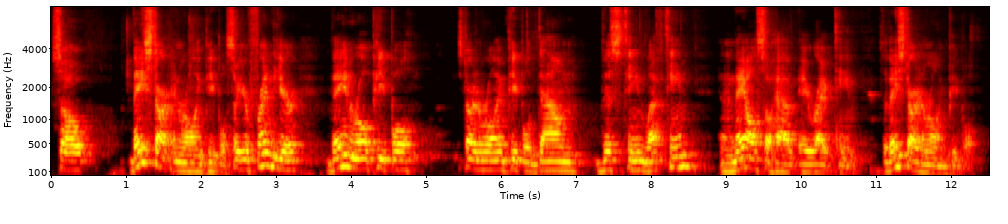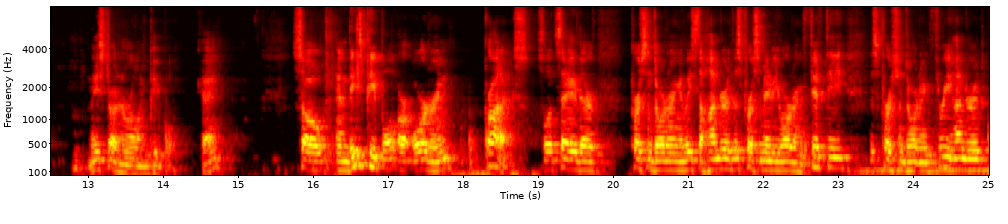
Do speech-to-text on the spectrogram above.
So they start enrolling people. So your friend here, they enroll people, start enrolling people down this team, left team, and then they also have a right team. So they start enrolling people. They start enrolling people. Okay. So, and these people are ordering products. So let's say they're person's ordering at least 100 this person may be ordering 50 this person's ordering 300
